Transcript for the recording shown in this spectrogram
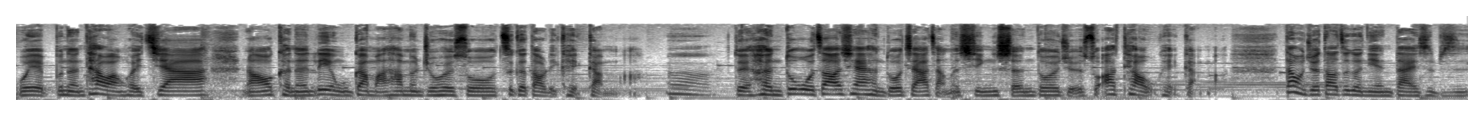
我也不能太晚回家，然后可能练舞干嘛，他们就会说这个到底可以干嘛？嗯，对，很多我知道现在很多家长的心声都会觉得说啊，跳舞可以干嘛？但我觉得到这个年代是不是？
